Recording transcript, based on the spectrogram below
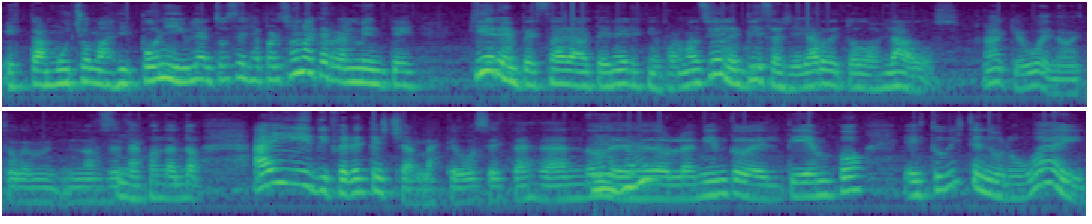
está mucho más disponible. Entonces la persona que realmente quiere empezar a tener esta información, le empieza a llegar de todos lados. Ah, qué bueno esto que nos estás contando. Hay diferentes charlas que vos estás dando de desdoblamiento del tiempo. Estuviste en Uruguay.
